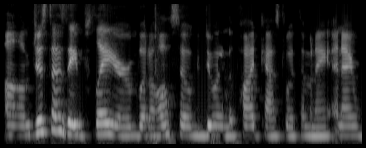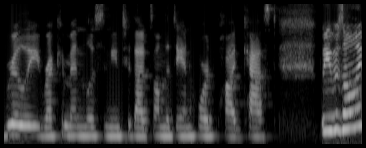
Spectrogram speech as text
um, just as a player, but also doing the podcast with him. And I and I really recommend listening to that. It's on the Dan Hoard podcast. But he was on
